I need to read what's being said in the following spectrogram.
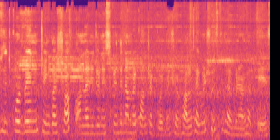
ভিজিট করবেন টুইঙ্কল শপ অনলাইনের জন্য স্ক্রিনের নাম্বার কন্ট্যাক্ট করবেন। সব ভালো থাকবেন, সুস্থ থাকবেন। আল্লাহ হাফেজ।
